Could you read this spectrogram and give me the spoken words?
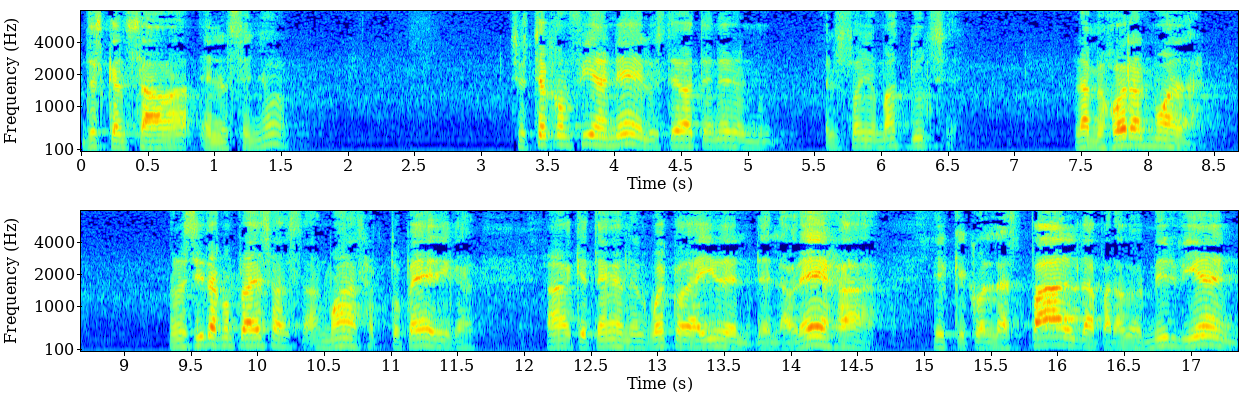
Descansaba en el Señor. Si usted confía en Él, usted va a tener el, sueño más dulce, la mejor almohada. No necesita comprar esas almohadas ortopédicas ah, que tengan el hueco de ahí de, de la oreja y que con la espalda para dormir bien,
